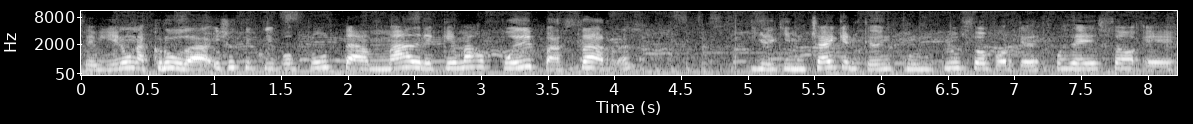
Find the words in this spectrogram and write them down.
se viene una cruda y yo estoy tipo, puta madre, ¿qué más puede pasar? Y el Kim Chai que nos quedó inconcluso porque después de eso eh,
